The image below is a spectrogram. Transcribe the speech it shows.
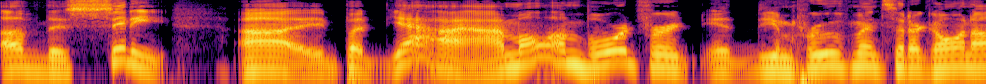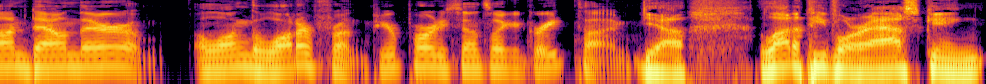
of this city. Uh, but yeah, I'm all on board for uh, the improvements that are going on down there along the waterfront. Pier Party sounds like a great time. Yeah. A lot of people are asking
